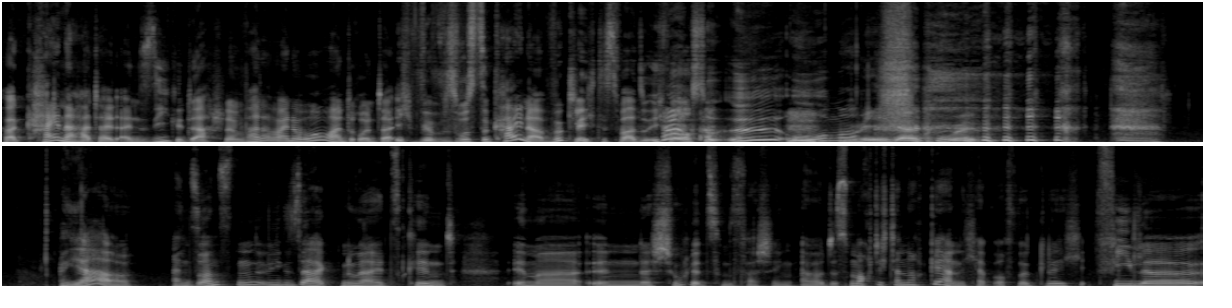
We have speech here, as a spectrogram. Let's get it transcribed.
aber keiner hat halt an sie gedacht. Und dann war da meine Oma drunter. Ich, das wusste keiner, wirklich. Das war so, ich war auch so, äh, Oma. Mega cool. Ja, ansonsten, wie gesagt, nur als Kind immer in der Schule zum Fasching. Aber das mochte ich dann noch gern. Ich habe auch wirklich viele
